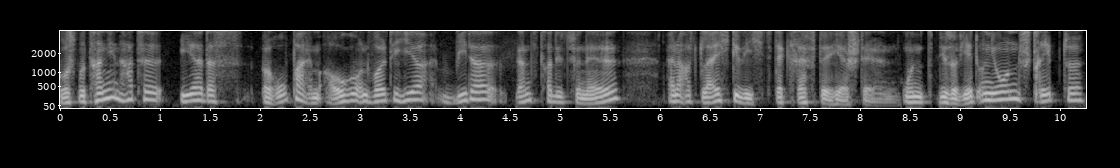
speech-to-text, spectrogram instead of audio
Großbritannien hatte eher das Europa im Auge und wollte hier wieder ganz traditionell eine Art Gleichgewicht der Kräfte herstellen. Und die Sowjetunion strebte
